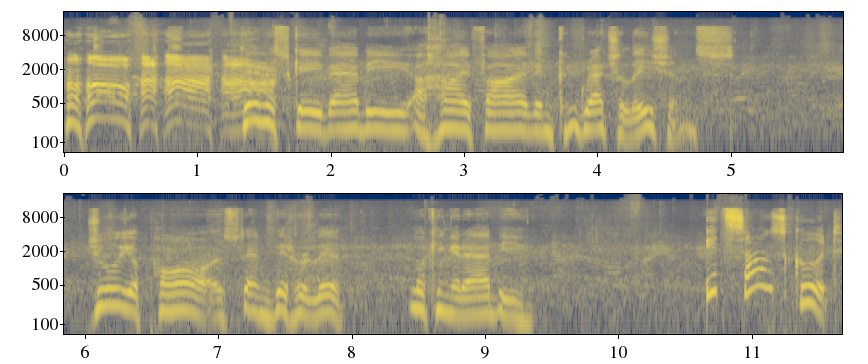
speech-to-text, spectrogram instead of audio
Dennis gave Abby a high five and congratulations. Julia paused and bit her lip, looking at Abby. It sounds good.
